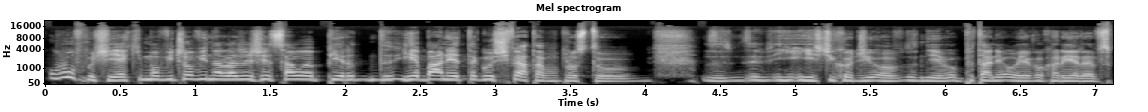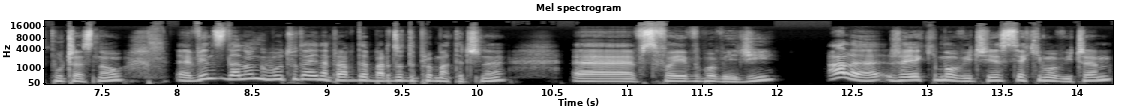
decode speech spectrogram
umówmy się, Jakimowiczowi należy się całe jebanie tego świata po prostu, jeśli chodzi o, nie wiem, o pytanie o jego karierę współczesną. E, więc Dalong był tutaj naprawdę bardzo dyplomatyczny w swojej wypowiedzi ale że Jakimowicz jest Jakimowiczem,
